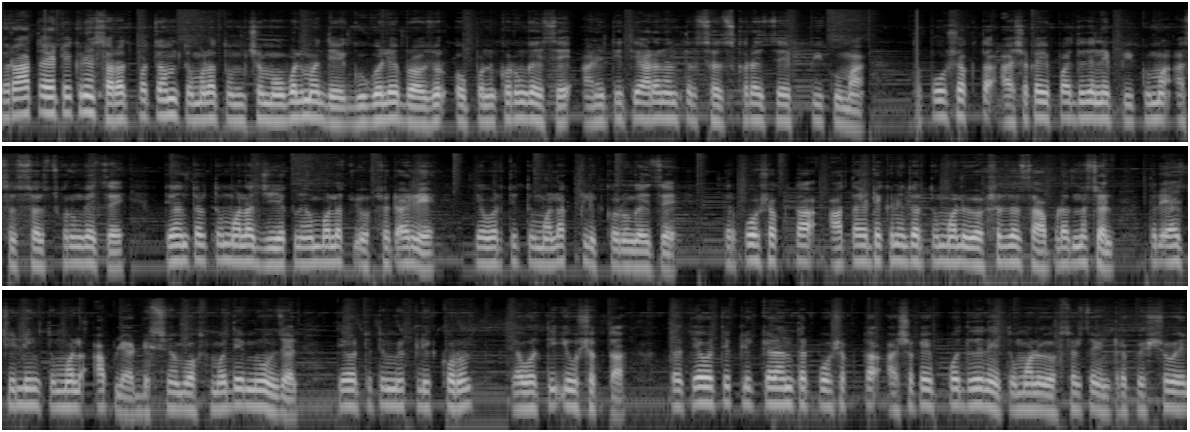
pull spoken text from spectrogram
तर आता या ठिकाणी सर्वात प्रथम तुम्हाला तुमच्या मोबाईलमध्ये गुगल हे ब्राउझर ओपन करून घ्यायचे आहे आणि तिथे आल्यानंतर सर्च करायचं आहे पीक विमा तर शकता अशा काही पद्धतीने पीक विमा असं सर्च करून घ्यायचं आहे त्यानंतर तुम्हाला जी एक नंबरलाच वेबसाईट आली आहे त्यावरती तुम्हाला क्लिक करून घ्यायचं आहे तर पाहू शकता आता या ठिकाणी जर तुम्हाला वेबसाईट जर सापडत नसेल तर याची लिंक तुम्हाला आपल्या डिस्क्रिप्शन बॉक्समध्ये मिळून जाईल. त्यावरती तुम्ही क्लिक करून त्यावरती येऊ शकता. तर त्यावरती क्लिक केल्यानंतर पाहू शकता अशा काही पद्धतीने तुम्हाला वेबसाईटचा इंटरफेस होईल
